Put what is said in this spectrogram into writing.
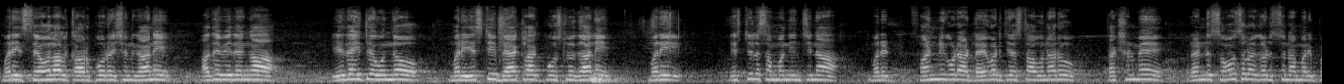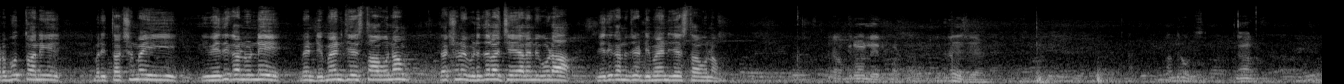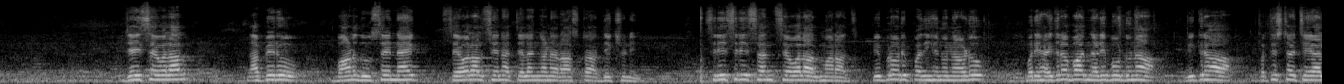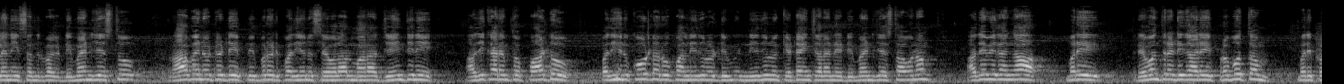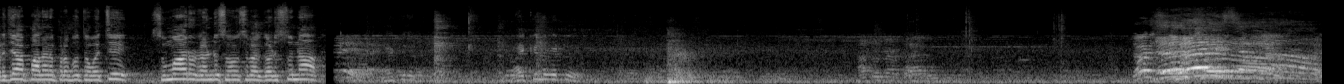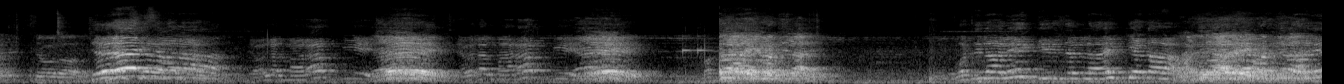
మరి సేవలాల్ కార్పొరేషన్ కానీ అదేవిధంగా ఏదైతే ఉందో మరి ఎస్టీ బ్యాక్లాగ్ పోస్టులు కానీ మరి ఎస్టీలకు సంబంధించిన మరి ఫండ్ని కూడా డైవర్ట్ చేస్తూ ఉన్నారు. తక్షణమే రెండు సంవత్సరాలు గడుస్తున్న మరి ప్రభుత్వానికి మరి తక్షణమే ఈ ఈ వేదిక నుండి మేము డిమాండ్ చేస్తూ ఉన్నాం. తక్షణమే విడుదల చేయాలని కూడా వేదిక నుంచి డిమాండ్ చేస్తూ ఉన్నాం. జై సేవలాల్. నా పేరు బాణద్ హుస్సేన్ నాయక్. సేవలాల్ సేన తెలంగాణ రాష్ట్ర అధ్యక్షుని. శ్రీ శ్రీ సంత్ సేవలాల్ మహారాజ్. ఫిబ్రవరి పదిహేను నాడు మరి హైదరాబాద్ నడిబొడ్డున విగ్రహ ప్రతిష్ట చేయాలని ఈ సందర్భంగా డిమాండ్ చేస్తూ రాబోయినటువంటి ఫిబ్రవరి పదిహేను సేవలాల్ మహారాజ్ జయంతిని అధికారంతో పాటు పదిహేను కోట్ల రూపాయల నిధులు డి- నిధులను కేటాయించాలని డిమాండ్ చేస్తూ ఉన్నాం. అదేవిధంగా మరి రేవంత్ రెడ్డి గారి ప్రభుత్వం మరి ప్రజాపాలన ప్రభుత్వం వచ్చి సుమారు రెండు సంవత్సరాలు గడుస్తున్నా కింద పెట్టు వర్దిలాలి గిరిజనుల ఐక్యత వర్దిలాలి వర్దిలాలి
